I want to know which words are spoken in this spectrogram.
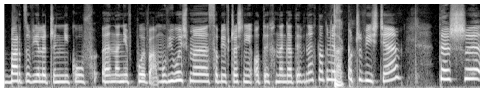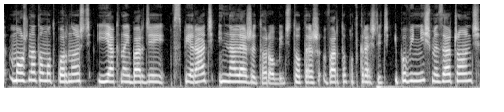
bardzo wiele czynników e, na nie wpływa. Mówiłyśmy sobie wcześniej o tych negatywnych, natomiast tak. oczywiście też y, można tą odporność jak najbardziej wspierać i należy to robić. To też warto podkreślić. I powinniśmy zacząć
